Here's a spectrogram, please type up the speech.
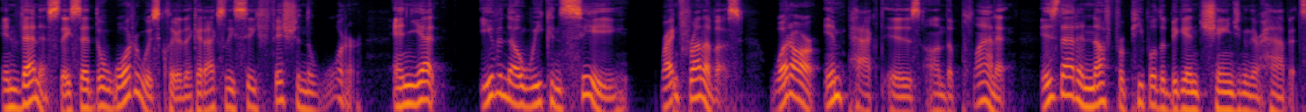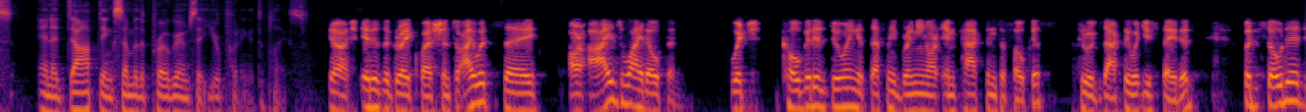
In Venice, they said the water was clear. They could actually see fish in the water. And yet, even though we can see right in front of us what our impact is on the planet, is that enough for people to begin changing their habits and adopting some of the programs that you're putting into place? Gosh, it is a great question. So I would say our eyes wide open, which COVID is doing, is definitely bringing our impact into focus through exactly what you stated. But so did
